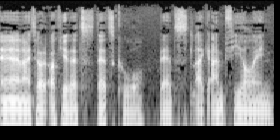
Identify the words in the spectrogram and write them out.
and I thought, okay, that's that's cool. That's like I'm feeling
